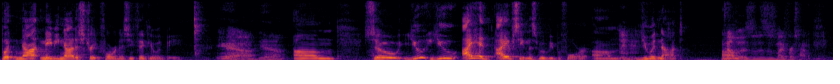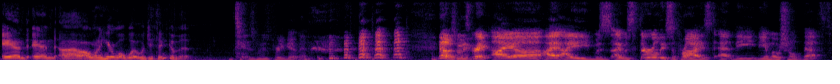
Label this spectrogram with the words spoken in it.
but not maybe not as straightforward as you think it would be. Yeah, yeah. Um, so you you I had I have seen this movie before. Um, you had not, no, this, this is my first time. and and uh, I want to hear what what would you think of it? this movie's pretty good, man. no, this movie's great. I uh, I I was I was thoroughly surprised at the the emotional depth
